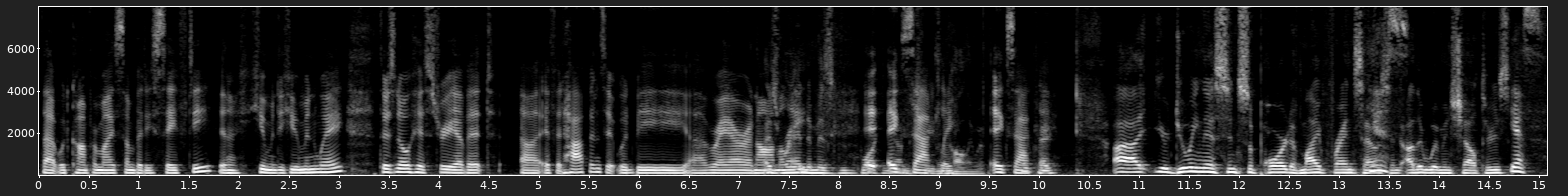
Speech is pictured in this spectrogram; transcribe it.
that would compromise somebody's safety in a human to human way, there's no history of it. Uh, if it happens, it would be rare anomaly. As random as walking exactly. the street in. Exactly. Okay. Uh, you're doing this in support of My Friend's House Yes. and other women's shelters. Yes.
